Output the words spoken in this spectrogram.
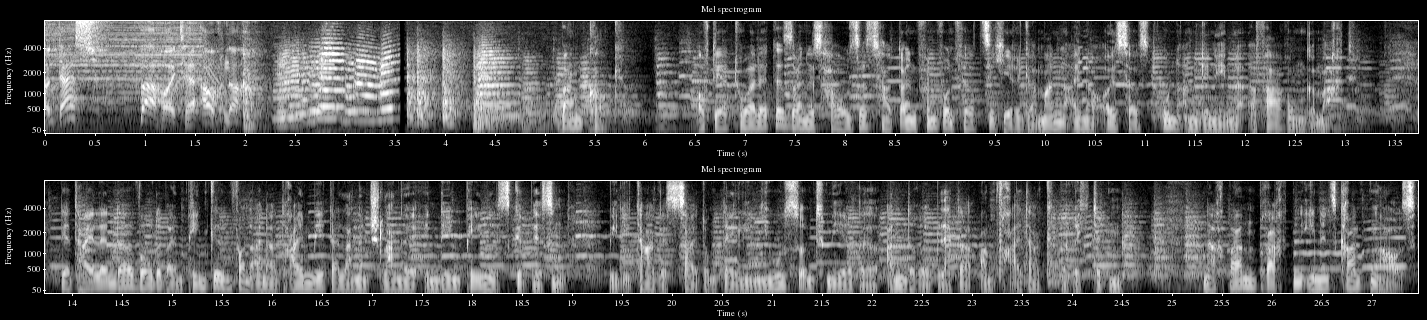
Und das war heute auch noch. Bangkok. Auf der Toilette seines Hauses hat ein 45-jähriger Mann eine äußerst unangenehme Erfahrung gemacht. Der Thailänder wurde beim Pinkeln von einer drei Meter langen Schlange in den Penis gebissen, wie die Tageszeitung Daily News und mehrere andere Blätter am Freitag berichteten. Nachbarn brachten ihn ins Krankenhaus,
